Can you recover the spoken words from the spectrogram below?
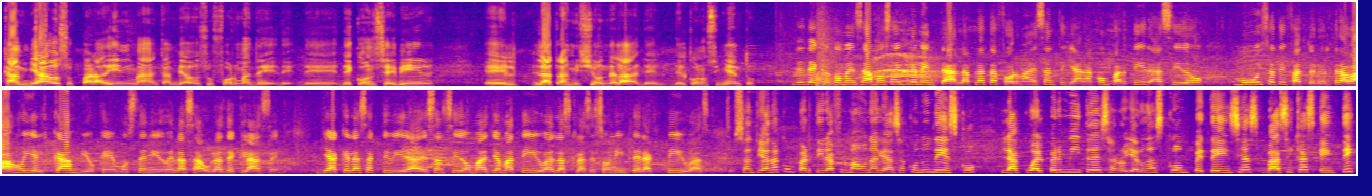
cambiado sus paradigmas, han cambiado sus formas de, de, concebir la transmisión del, del conocimiento. Desde que comenzamos a implementar la plataforma de Santillana Compartir ha sido muy satisfactorio el trabajo y el cambio que hemos tenido en las aulas de clase, ya que las actividades han sido más llamativas, las clases son interactivas. Santillana Compartir ha firmado una alianza con UNESCO, la cual permite desarrollar unas competencias básicas en TIC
